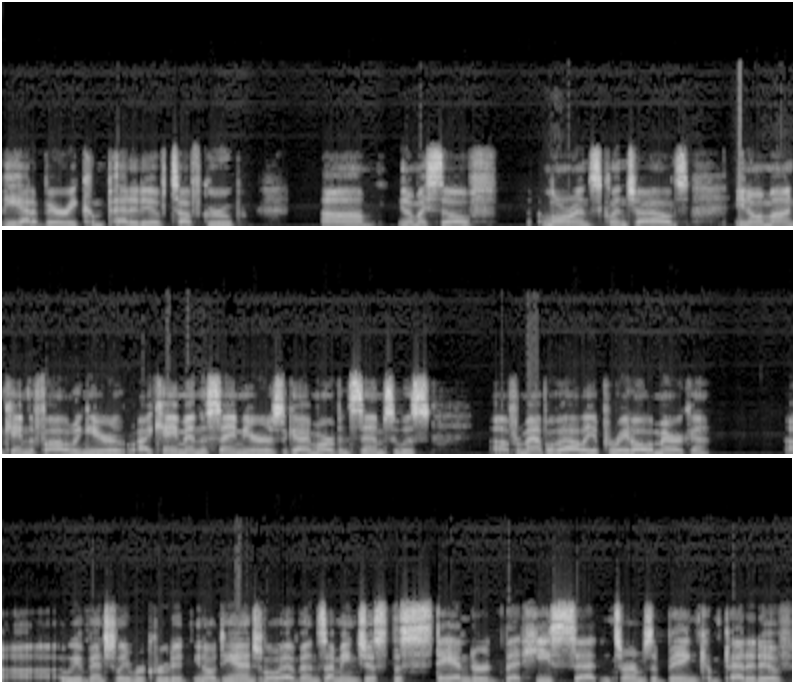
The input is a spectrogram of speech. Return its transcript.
He had a very competitive, tough group. Um, you know, myself, Lawrence, Clinton Childs, you know, Ahman came the following year. I came in the same year as the guy Marvin Sims, who was uh, from Apple Valley, a parade All America. Uh, we eventually recruited, you know, DeAngelo Evans. I mean, just the standard that he set in terms of being competitive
